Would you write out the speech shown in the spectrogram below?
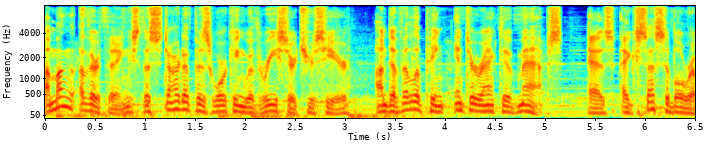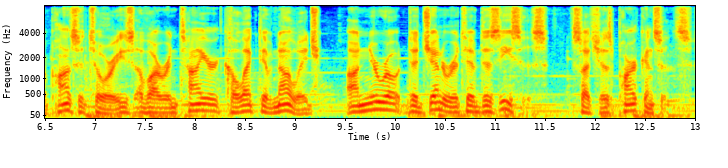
Among other things, the startup is working with researchers here on developing interactive maps as accessible repositories of our entire collective knowledge on neurodegenerative diseases, such as Parkinson's,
